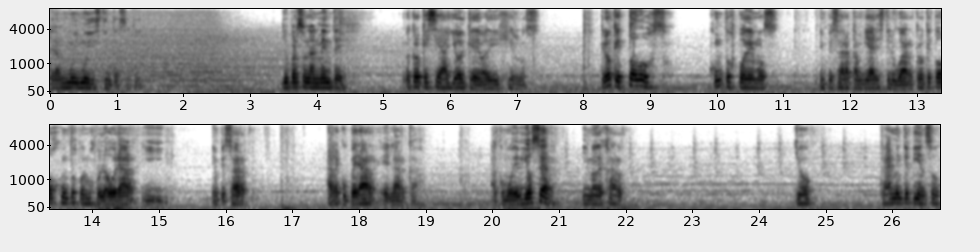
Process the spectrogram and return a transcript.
Eran muy, muy distintas aquí. Yo personalmente no creo que sea yo el que deba dirigirlos. Creo que todos juntos podemos empezar a cambiar este lugar. Creo que todos juntos podemos colaborar y empezar a recuperar el arca a como debió ser y no dejar. Yo realmente pienso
